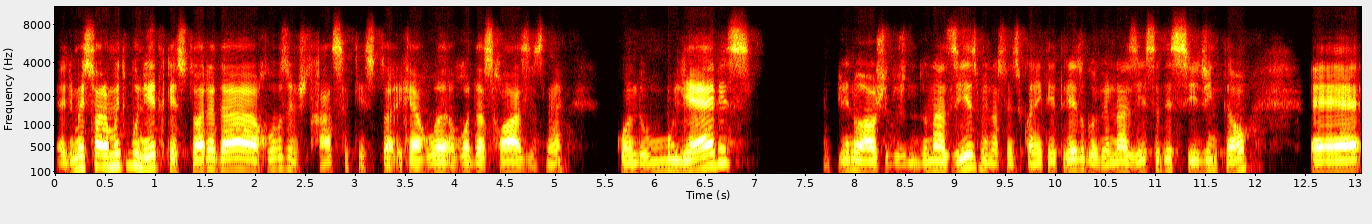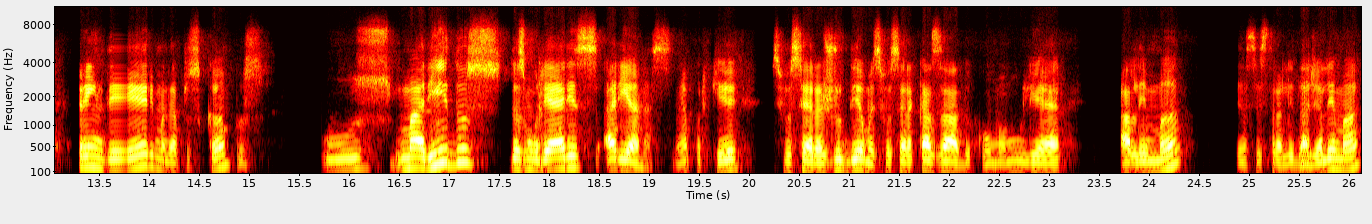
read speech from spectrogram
é de uma história muito bonita, que é a história da Rosenstrasse, que é a, que é a Rua, Rua das Rosas, né? quando mulheres, em pleno auge do, do, nazismo, em 1943, o governo nazista decide, então, é, prender e mandar para os campos os maridos das mulheres arianas, né? porque se você era judeu, mas se você era casado com uma mulher alemã, de ancestralidade alemã,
